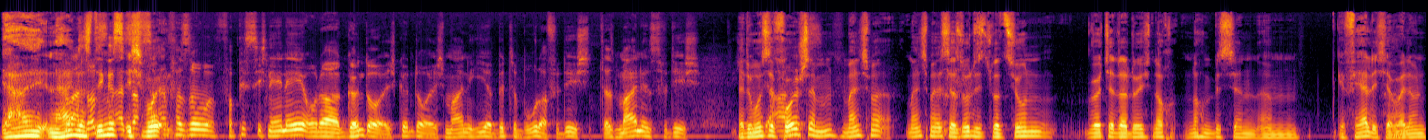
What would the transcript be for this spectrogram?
Ja, nein, das Ding ist, sagst ich wollte. einfach so, verpiss dich, nee, nee, oder gönnt euch, gönnt euch, meine hier, bitte, Bruder, für dich. Das meine ist für dich. Ich Ja, du musst dir vorstellen, manchmal, manchmal ist ja so, die Situation wird ja dadurch noch, noch ein bisschen ähm, gefährlicher, weil dann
